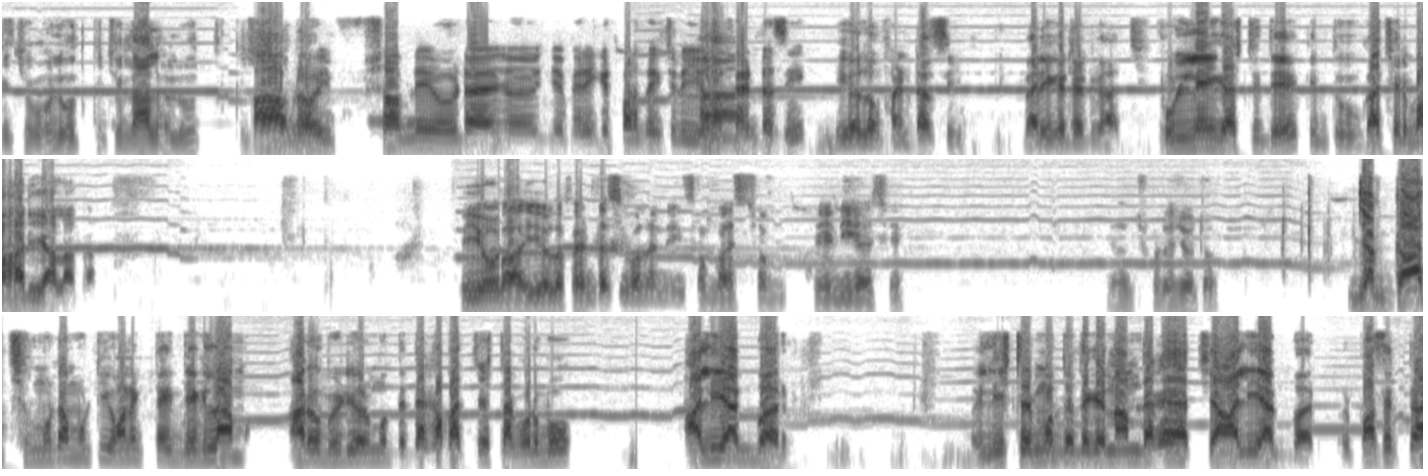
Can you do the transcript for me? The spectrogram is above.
কিছু হলুদ কিছু লাল হলুদ আর আমরা ওই সামনে ওটা ওই যে ভেরিকেট পাড়া দেখছিল yellow. Fantasy yellow fantasy variegated গাছ। ফুল নেই গাছটিতে কিন্তু গাছের বাহারই আলাদা। বা ইয়েলো ফ্যান্টাসি বলেন এই সব গাছ সব রেডি আছে। ছোট ছোট। যা গাছ মোটামুটি অনেকটাই দেখলাম আরও ভিডিওর মধ্যে দেখাবার চেষ্টা করব। আলী আকবর। ওই লিস্টের মধ্যে থেকে নাম দেখা যাচ্ছে আলী আকবর। ওর পাশেরটা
